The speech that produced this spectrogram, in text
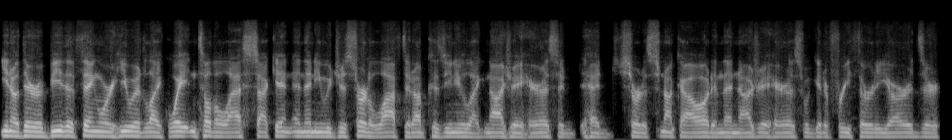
you know, there would be the thing where he would like wait until the last second and then he would just sort of loft it up because he knew like Najee Harris had, had sort of snuck out and then Najee Harris would get a free 30 yards or,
